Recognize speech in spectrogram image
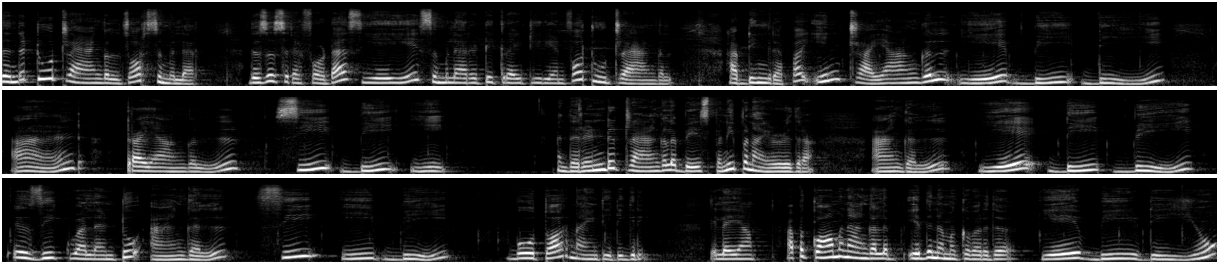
then the two triangles are similar this is referred as AA similarity criterion for two triangle அப்படிங்கிறப்ப in triangle ABD and triangle CBE அந்த ரெண்டு ட்ரையாங்கிளை பேஸ் பண்ணி இப்போ நான் எழுதுகிறேன் angle ADB is equal and to angle CEB both are ninety degree இல்லையா? அப்போ காமன் ஆங்கிள் எது நமக்கு வருது? ஏபிடியும்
